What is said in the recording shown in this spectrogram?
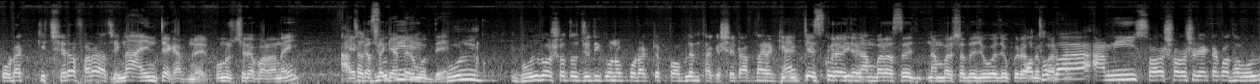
প্রোডাক্ট কি ছেঁড়া ফাড়া আছে? না ইনটেক আপনার কোনো ছেড়ে ফাড়া নাই। আচ্ছা গ্যাপের মধ্যে। ভুল ভুলবশত যদি কোনো প্রোডাক্টের প্রবলেম থাকে সেটা আপনারা কি হ্যাঁ করে ওই যে নাম্বার আছে নাম্বারের সাথে যোগাযোগ করে অথবা আমি সরাসরি একটা কথা বলব।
